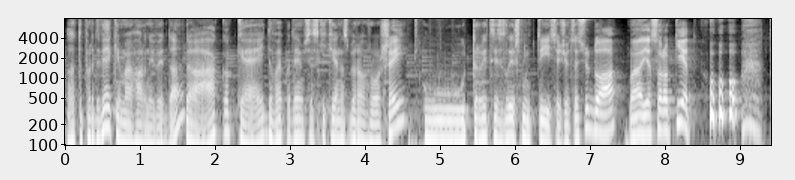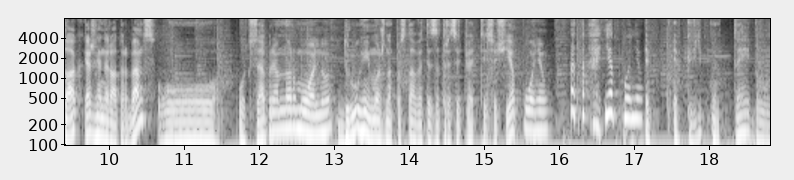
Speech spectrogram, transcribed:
Але тепер диви, який має гарний вид, да? Так, окей. Давай подивимося, скільки я назбирав грошей. У 30 з лишнім тисяч. Оце сюди. У мене є 40 кіт. Так, кеш-генератор Бемс. О, оце прям нормально. Другий можна поставити за 35 тисяч. Я поняв. Я поняв. Equipment table,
